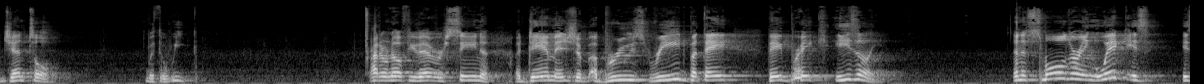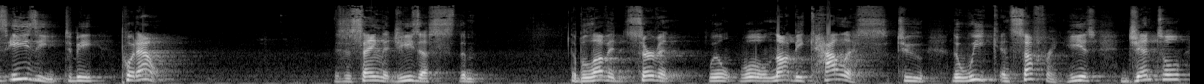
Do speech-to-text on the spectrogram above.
gentle with the weak. I don't know if you've ever seen a, a damaged, a, a bruised reed, but they, they break easily. And a smoldering wick is, is easy to be put out. This is saying that Jesus, the, the beloved servant, will, will not be callous to the weak and suffering. He is gentle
